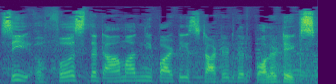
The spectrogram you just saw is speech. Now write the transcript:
See, uh, first that Aam Aadmi Party started their politics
